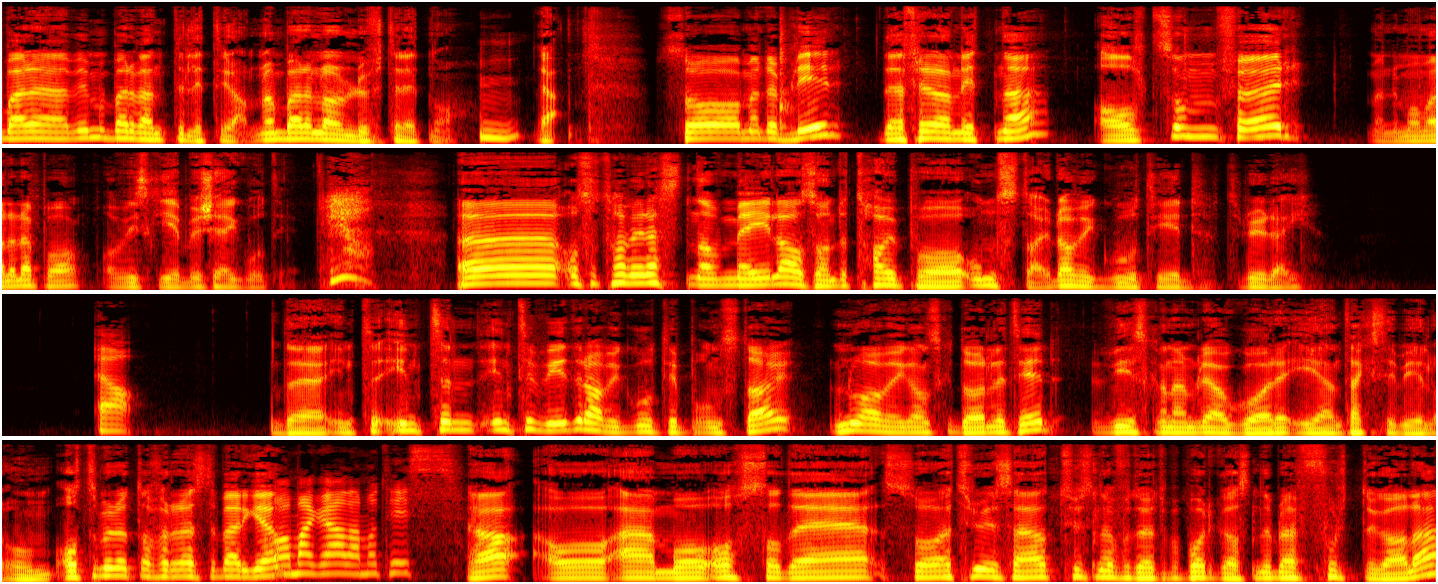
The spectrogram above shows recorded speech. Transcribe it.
bare, vi må bare vente litt. Grann. må bare la det lufte litt nå. Mm. Ja. Så, men det blir. Det er fredag 19. Alt som før. Men du må melde deg på, og vi skal gi beskjed i god tid. Ja. Eh, og så tar vi resten av mailer og sånn. Det tar vi på onsdag. Da har vi god tid, tror jeg. Ja. Det, inntil, inntil, inntil videre har vi god tid på onsdag. Nå har vi ganske dårlig tid. Vi skal nemlig av gårde i en taxibil om åtte minutter for å reise til Bergen. Oh my god, jeg må tisse. Ja, og jeg må også det. Så jeg tror jeg sier at tusen takk for at du hørte på podkasten. Det ble fort og gale.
